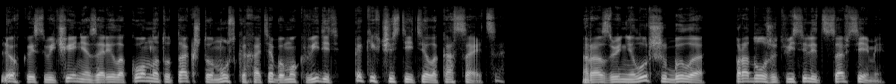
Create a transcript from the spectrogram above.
Легкое свечение озарило комнату так, что Нуска хотя бы мог видеть, каких частей тела касается. Разве не лучше было продолжить веселиться со всеми?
